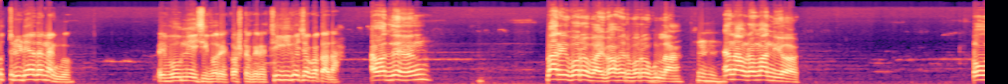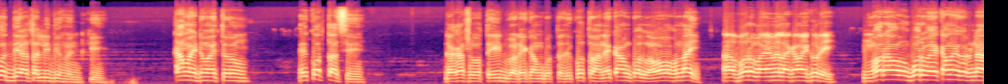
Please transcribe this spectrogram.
উত্তরি দেয়া দেন লাগল এই বউ নিয়েছি পরে কষ্ট করে। ঠিকই কইছো কথাটা। আবার দেখেন বাড়ি বড় ভাই বাপের বড় হুম হুম। আমরা মানি হোক ও দেয়া তালি দেখেন কি। কামাই টামাই তো এই করতাছি। ঢাকা শহরতে ইট বাড়ে কাম করতেছি কত হানে কাম করলাম অভাব নাই। হ্যাঁ বড় ভাই মেলা কামাই করে। ওরাও বড় ভাই কামাই করে না।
